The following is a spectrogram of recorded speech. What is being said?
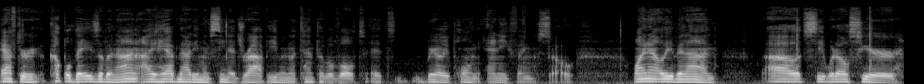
after a couple days of it on, I have not even seen it drop even a tenth of a volt. It's barely pulling anything. So why not leave it on? Uh, let's see what else here.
